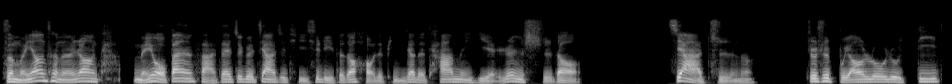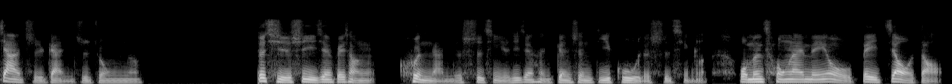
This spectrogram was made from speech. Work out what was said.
怎么样才能让他没有办法在这个价值体系里得到好的评价的他们也认识到价值呢？就是不要落入低价值感之中呢？这其实是一件非常困难的事情，也是一件很根深蒂固的事情了。我们从来没有被教导。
